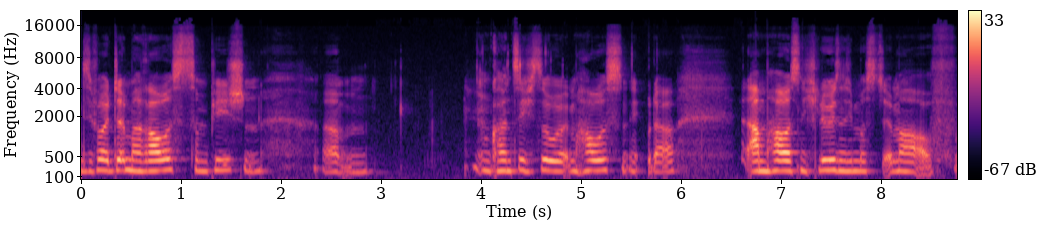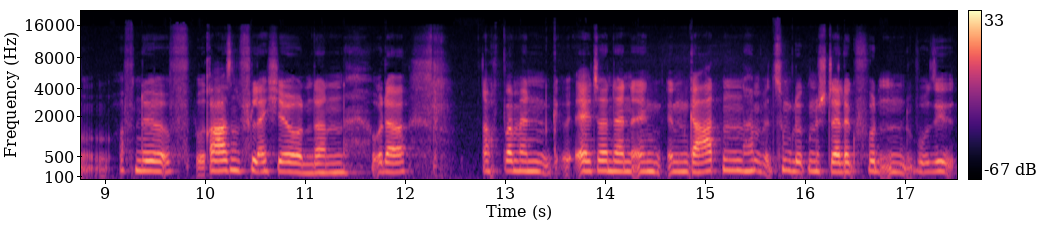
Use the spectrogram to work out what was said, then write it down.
sie wollte immer raus zum Pischen ähm, und konnte sich so im Haus oder am Haus nicht lösen. Sie musste immer auf, auf eine Rasenfläche und dann oder auch bei meinen Eltern dann in, den Garten haben wir zum Glück eine Stelle gefunden, wo sie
